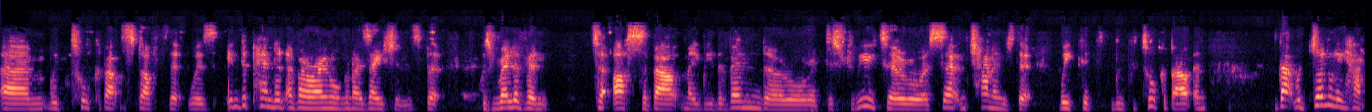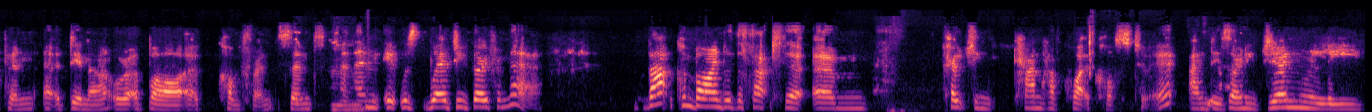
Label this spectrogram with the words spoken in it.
um, we'd talk about stuff that was independent of our own organisations, but was relevant to us about maybe the vendor or a distributor or a certain challenge that we could we could talk about. And that would generally happen at a dinner or at a bar at a conference. And, mm. and then it was where do you go from there? That combined with the fact that um, coaching can have quite a cost to it and is only generally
